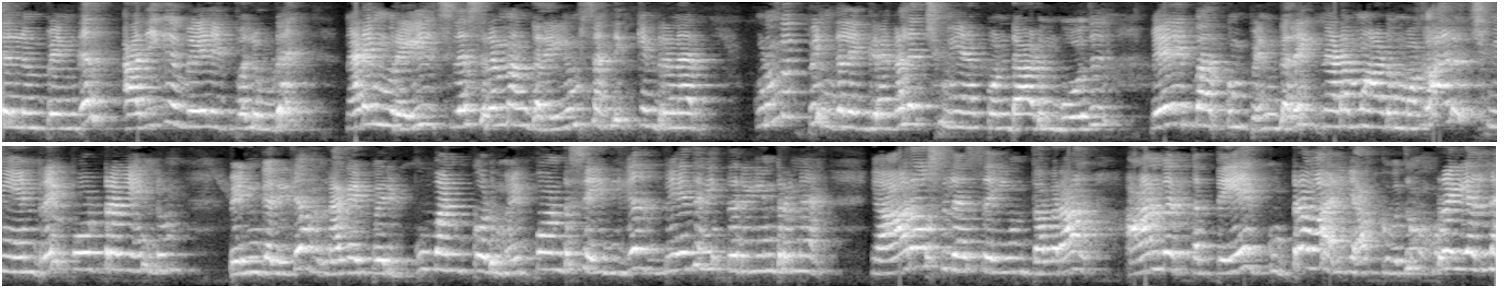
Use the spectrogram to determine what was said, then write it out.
செல்லும் பெண்கள் அதிக வேலைப்பளுவுடன் நடைமுறையில் சில சிரமங்களையும் சந்திக்கின்றனர். குடும்ப பெண்களை கிரகலட்சுமி என கொண்டாடும் போது வேலை பார்க்கும் பெண்களை நடமாடும் மகாலட்சுமி என்றே போற்ற வேண்டும். பெண்களிடம் நகைப்பறிப்பு வன்கொடுமை போன்ற செய்திகள் வேதனை தருகின்றன. யாரோ சிலர் செய்யும் தவறால் ஆண் வர்க்கத்தையே குற்றவாளியாக்குவது முறையல்ல.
